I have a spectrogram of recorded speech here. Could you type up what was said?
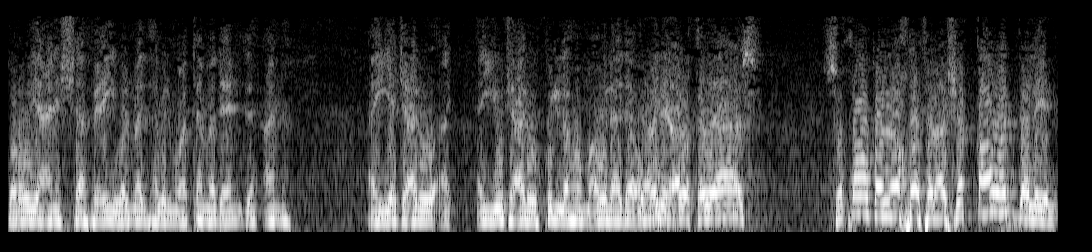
وروي عن الشافعي والمذهب المعتمد عند عنه أن يجعلوا أن يجعلوا كلهم أولاد أم. يعني القياس سقوط الأخوة الأشقاء والدليل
